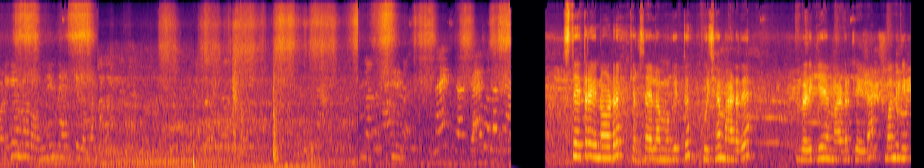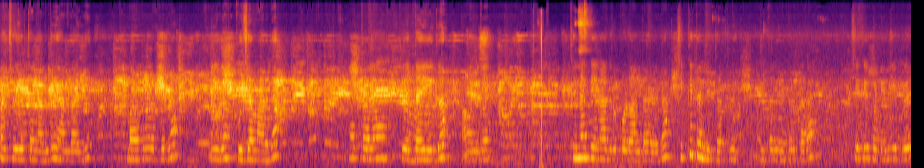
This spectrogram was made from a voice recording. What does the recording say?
ಅಡುಗೆ ನೋಡು ಒಂದಿನ ಹಾಕಿಲ್ಲ ಮತ್ತೆ ಸ್ನೇಹಿತರೆ, ನೋಡ್ರಿ, ಕೆಲಸ ಎಲ್ಲ ಮುಗೀತು. ಪೂಜೆ ಮಾಡಿದೆ ಬೆಳಿಗ್ಗೆ ಮಾಡಿರ್ಲಿಲ್ಲ. ಮೊನ್ನೆ ದೀಪ ಹೋಗಿರ್ತಾನಲ್ರಿ ಹಾಗಾಗಿ ಮಾಡಿರೋದಿಲ್ಲ ಈಗ ಪೂಜೆ ಮಾಡಿದೆ. ಮತ್ತು ಎದ್ದ ಈಗ ಅವನಿಗೆ ತಿನ್ನಕ್ಕೆ ಏನಾದರೂ ಕೊಡು ಅಂತ ಹೇಳಿದ. ಚಿಕ್ಕಿ ತಂದಿತ್ತಲ್ರಿ ಅಂತ ಇಟ್ಟಿರ್ತಾರೆ ಚಿಕ್ಕಿ ಕೊಟ್ಟಿನಿ ಇಬ್ಬರು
